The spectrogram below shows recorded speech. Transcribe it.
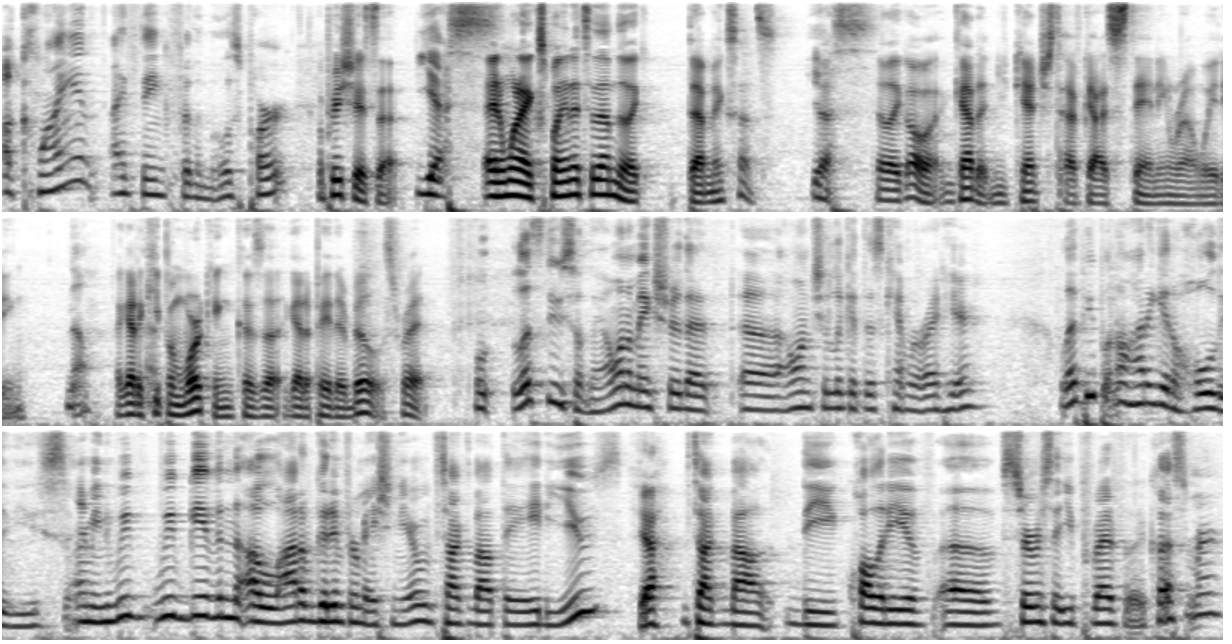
a client, I think for the most part, Appreciates that. yes. And when I explain it to them, they're like, "That makes sense." yes. They're like, "Oh, I got it. You can't just have guys standing around waiting. No. I got to keep them working because I got to pay their bills." Right. Well, let's do something. I want to make sure that uh, I want you to look at this camera right here. Let people know how to get a hold of you. So, I mean, we've we've given a lot of good information here. We've talked about the ADUs. Yeah. We've talked about the quality of, of service that you provide for the customer.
